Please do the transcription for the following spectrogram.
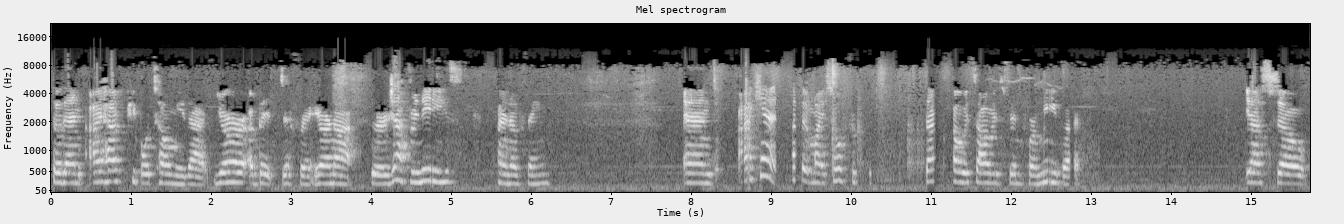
So then I have people tell me that you're a bit different. You're not, you're Japanese kind of thing. And I can't help it myself that's how it's always been for me, but yeah, so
